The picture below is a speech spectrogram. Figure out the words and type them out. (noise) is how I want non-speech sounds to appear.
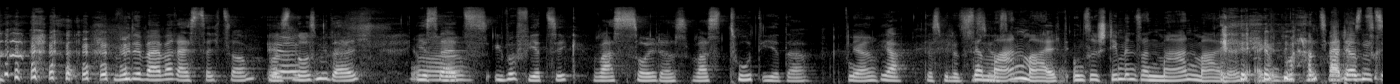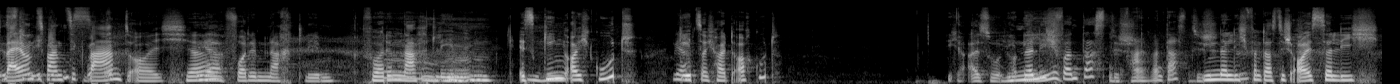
(laughs) Wüde Weiber reißt euch zusammen. Was ist los mit euch? Ihr seid über 40. Was soll das? Was tut ihr da? Ja. Ja, das will uns das sagen. Mahnmal, unsere Stimmen sind Mahnmale. (laughs) eigentlich. 2022 warnt euch ja, Ja, vor dem Nachtleben. vor dem Nachtleben. Es ging euch gut. Ja. Geht's euch heute auch gut? Ja, also innerlich eh. fantastisch. Fantastisch. Innerlich fantastisch, äußerlich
